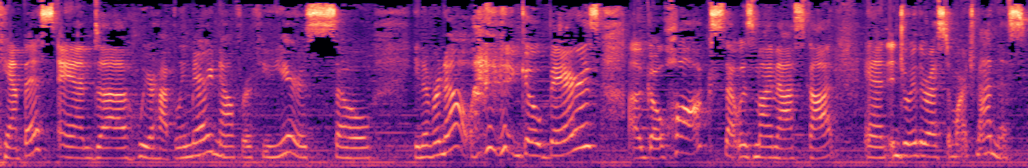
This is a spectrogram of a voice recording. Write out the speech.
campus, and uh, we are happily married now for a few years. So you never know. go Bears, uh, go Hawks, that was my mascot, and enjoy the rest of March Madness.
